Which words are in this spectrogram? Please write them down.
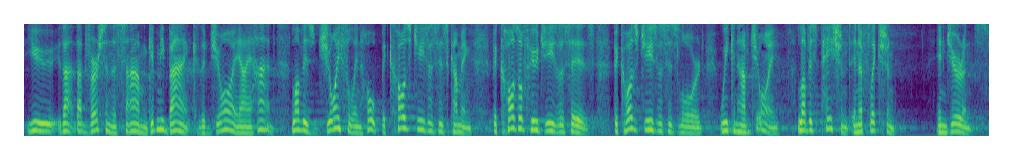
you, that, that verse in the psalm, give me back the joy I had. Love is joyful in hope because Jesus is coming, because of who Jesus is, because Jesus is Lord, we can have joy. Love is patient in affliction, endurance.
